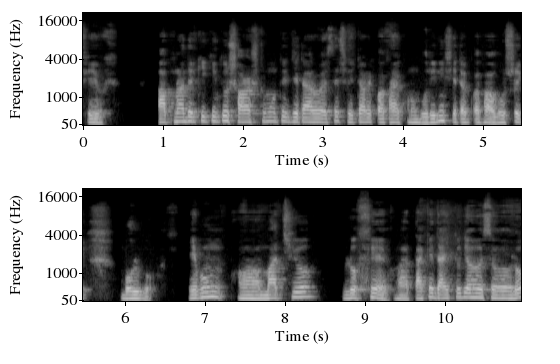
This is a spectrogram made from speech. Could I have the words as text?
ফিউ আপনাদেরকে কিন্তু স্বরাষ্ট্রমন্ত্রী যেটা রয়েছে সেটার কথা এখনও বলিনি, সেটার কথা অবশ্যই বলব। এবং মাচিও লোফে তাকে দায়িত্ব দেওয়া হয়েছে হলো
